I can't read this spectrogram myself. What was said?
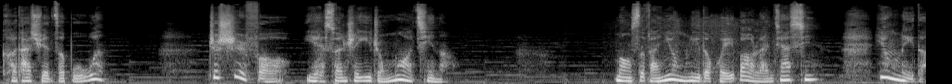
可他选择不问，这是否也算是一种默契呢？孟思凡用力的回抱蓝嘉欣，用力的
